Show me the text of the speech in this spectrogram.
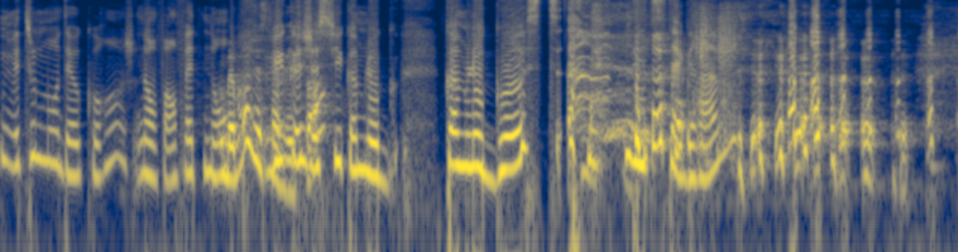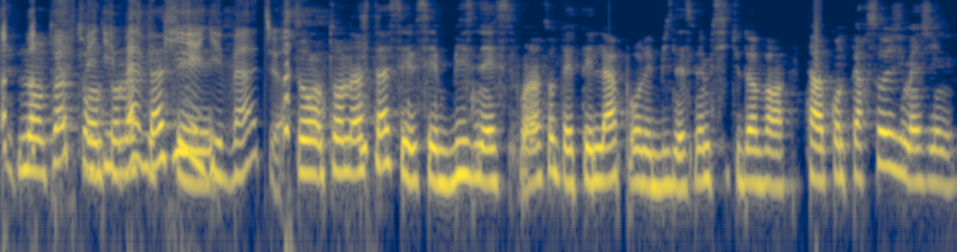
mais tout le monde est au courant. Je- Non, enfin, en fait, non. Ben, moi, je Vu que pas. je suis comme le, comme le ghost d'Instagram. non, toi, ton, Mais ton Insta, mais c'est ton, ton Insta, c'est c'est business. Pour l'instant, tu étais là pour le business, même si tu dois avoir. T'as un compte perso, j'imagine.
